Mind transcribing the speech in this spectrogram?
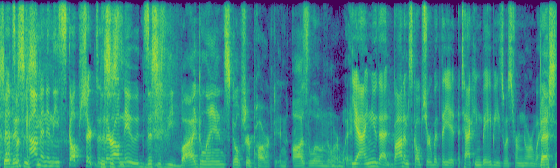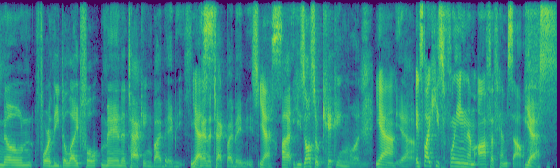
So That's what's common in these sculptures is they're all nudes. This is the Vigeland Sculpture Park in Oslo, Norway. yeah, I knew that bottom sculpture with the attacking babies was from Norway. Best known for the delightful man attacking by babies. Yes. Man attacked by babies. Yes. Uh, he's also kicking one. yeah. Yeah. It's like he's flinging them off of himself. Yes.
